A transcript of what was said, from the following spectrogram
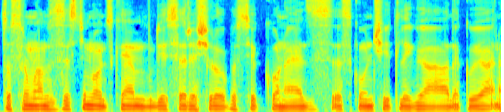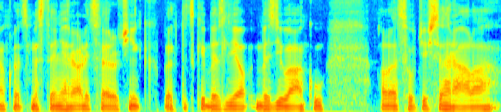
to srovnám zase s tím loňském, kdy se řešilo prostě konec, skončit liga a takový a nakonec jsme stejně hráli celý ročník prakticky bez, bez diváků, ale soutěž se hrála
